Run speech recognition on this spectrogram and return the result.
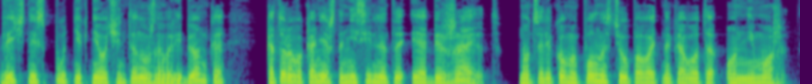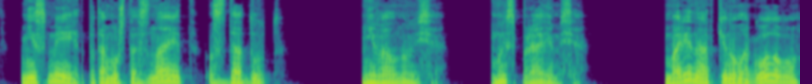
вечный спутник не очень-то нужного ребенка, которого, конечно, не сильно-то и обижают, но целиком и полностью уповать на кого-то он не может, не смеет, потому что знает, сдадут. «Не волнуйся», Мы справимся». Марина откинула голову,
